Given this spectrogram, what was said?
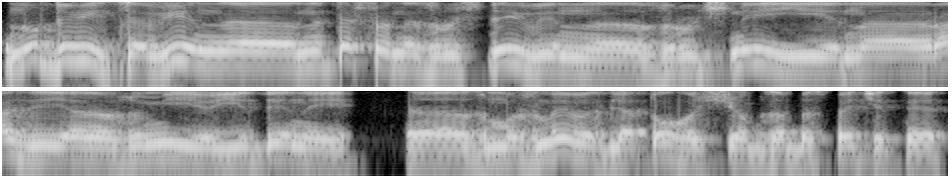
Ну, дивіться, він е, не те, що незручний, він е, зручний. І наразі я розумію, єдиний е, з можливих для того, щоб забезпечити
